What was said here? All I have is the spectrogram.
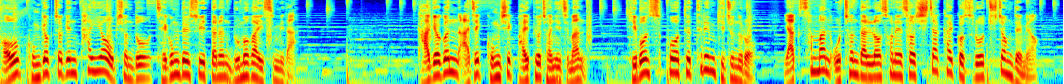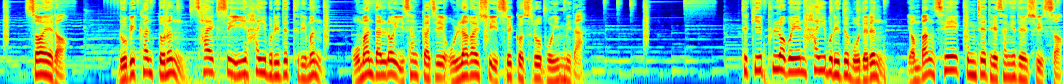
더욱 공격적인 타이어 옵션도 제공될 수 있다는 루머가 있습니다. 가격은 아직 공식 발표 전이지만 기본 스포어트 트림 기준으로 약 3만 5천 달러 선에서 시작할 것으로 추정되며 서에러, 루비칸 또는 4X2 하이브리드 트림은 5만 달러 이상까지 올라갈 수 있을 것으로 보입니다. 특히 플러그인 하이브리드 모델은 연방 세액 공제 대상이 될 수 있어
